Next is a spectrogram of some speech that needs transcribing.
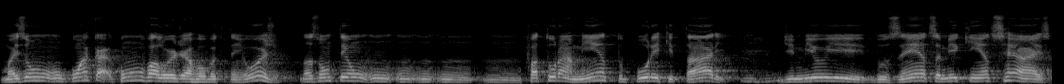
Mas um, um, com, a, com o valor de arroba que tem hoje, nós vamos ter um, um, um faturamento por hectare uhum. de R$ 1.200 a R$ 1.500.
